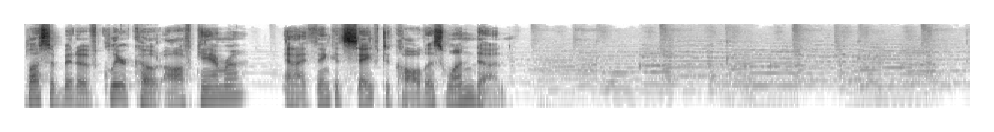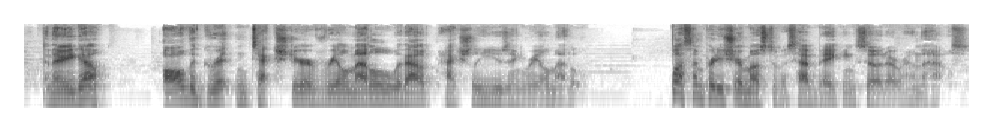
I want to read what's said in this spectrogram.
plus a bit of clear coat off camera, and I think it's safe to call this one done. And there you go. All the grit and texture of real metal without actually using real metal. Plus, I'm pretty sure most of us have baking soda around the house.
